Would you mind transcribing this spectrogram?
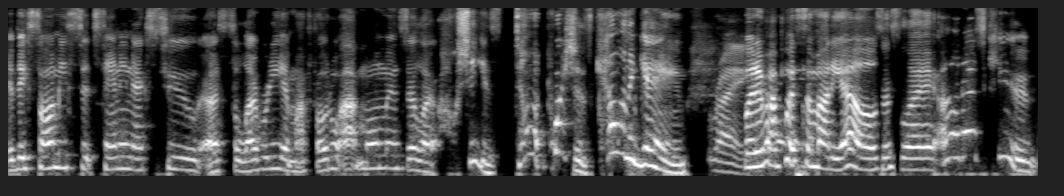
if they saw me sit standing next to a celebrity at my photo op moments, they're like, "Oh, she is doing Portia's killing a game." Right. But if I put somebody else, it's like, "Oh, that's cute."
